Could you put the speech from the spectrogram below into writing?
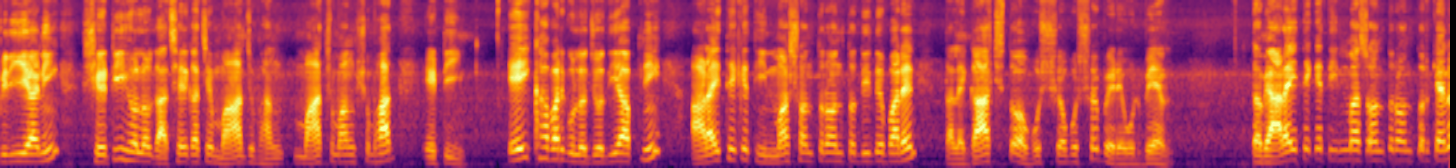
বিরিয়ানি সেটিই হলো গাছের কাছে মাছ ভাং, মাছ মাংস ভাত, এটি। এই খাবারগুলো যদি আপনি আড়াই থেকে তিন মাস অন্তর অন্তর দিতে পারেন, তাহলে গাছ তো অবশ্যই অবশ্যই বেড়ে উঠবে। তবে আড়াই থেকে তিন মাস অন্তর অন্তর কেন?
